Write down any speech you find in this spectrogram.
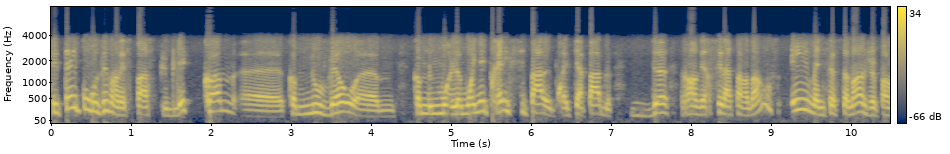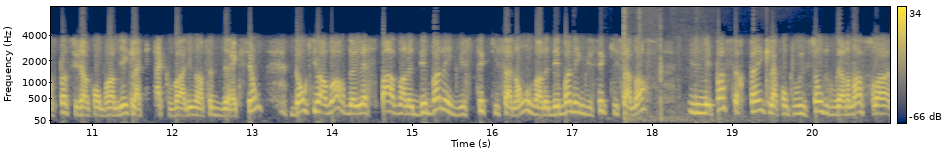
s'est imposé dans l'espace public comme euh, comme nouveau, euh, comme le, moyen principal pour être capable de renverser la tendance. Et manifestement, je pense pas, si j'en comprends bien, que la CAC va aller dans cette direction. Donc, il va y avoir de l'espace dans le débat linguistique qui s'annonce, dans le débat linguistique qui s'amorce. Il n'est pas certain que la proposition du gouvernement soit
